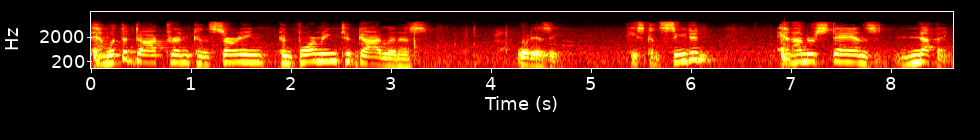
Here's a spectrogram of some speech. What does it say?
and with the doctrine concerning conforming to godliness, what is he? He's conceited and understands nothing.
